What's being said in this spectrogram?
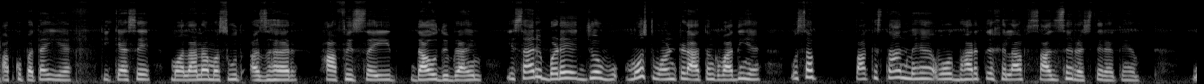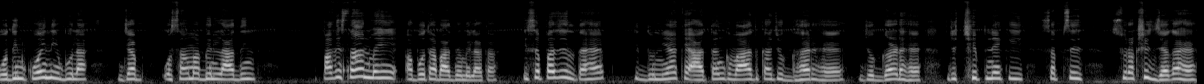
आपको पता ही है कि कैसे मौलाना मसूद अजहर, हाफिज़ सईद, दाऊद इब्राहिम, ये सारे बड़े जो मोस्ट वांटेड आतंकवादी हैं, वो सब पाकिस्तान में हैं, वो भारत के ख़िलाफ़ साजिशें रचते रहते हैं। वो दिन कोई नहीं भूला जब ओसामा बिन लादिन पाकिस्तान में ही अबोताबाद में मिला था। इससे पता चलता है कि दुनिया के आतंकवाद का जो घर है, जो गढ़ है, जो छिपने की सबसे सुरक्षित जगह है,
